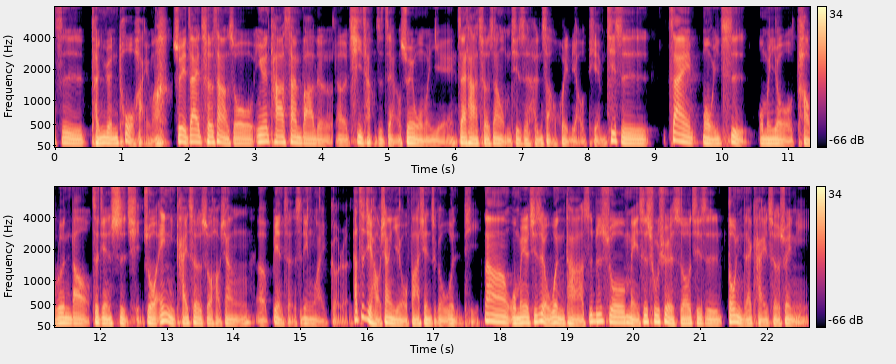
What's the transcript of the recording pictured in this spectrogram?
是藤原拓海吗？所以在车上的时候，因为他散发的呃气场是这样，所以我们也在他的车上，我们其实很少会聊天。其实，在某一次，我们有讨论到这件事情，说，哎，你开车的时候好像呃变成是另外一个人，他自己好像也有发现这个问题。那我们有其实有问他，是不是说每次出去的时候，其实都你在开车，所以你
